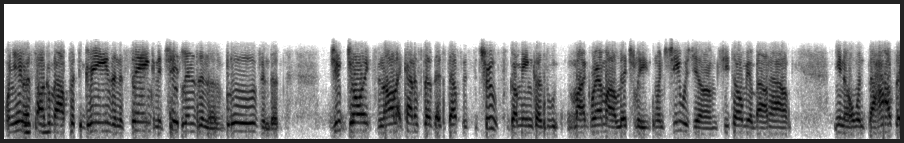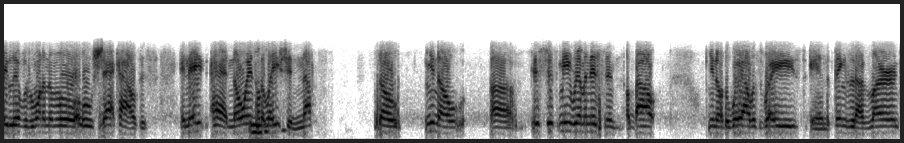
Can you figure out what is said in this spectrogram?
when you hear us talking about put the greens in the sink and the chitlins and the blues and the juke joints and all that kind of stuff, that stuff is the truth. I mean, because my grandma literally, when she was young, she told me about how, you know, when the house they lived was one of them little old shack houses, and they had no insulation, nothing. So, you know, uh, it's just me reminiscing about, you know, the way I was raised and the things that I've learned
